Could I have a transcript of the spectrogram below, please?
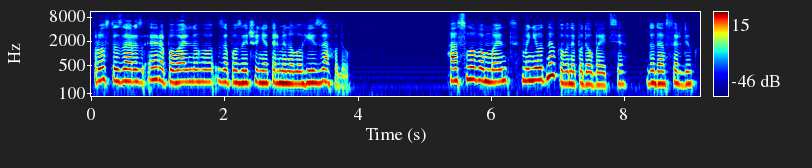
Просто зараз ера повального запозичення термінології Заходу. А слово мент мені однаково не подобається, додав сердюк,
